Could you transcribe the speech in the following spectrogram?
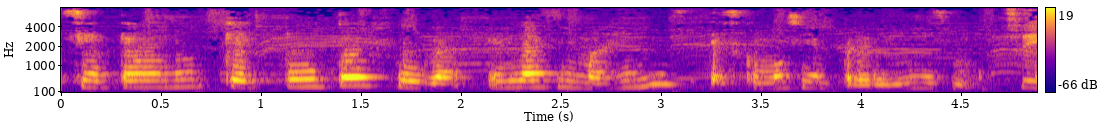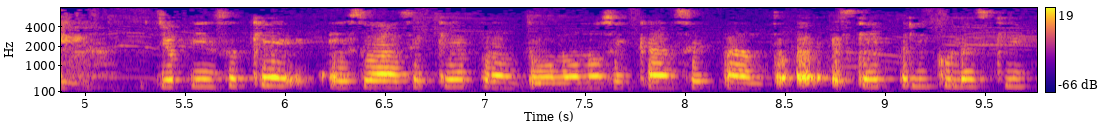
siente uno que el punto de fuga en las imágenes es como siempre el mismo. Sí. Yo pienso que eso hace que de pronto uno no se canse tanto. Es que hay películas que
